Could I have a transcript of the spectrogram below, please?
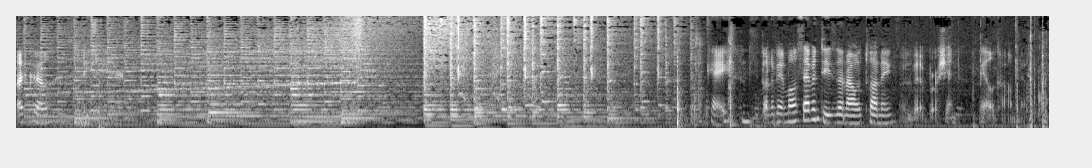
this hair. Okay, it's got a bit more 70s than I was planning. A bit of brushing. It'll calm down.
